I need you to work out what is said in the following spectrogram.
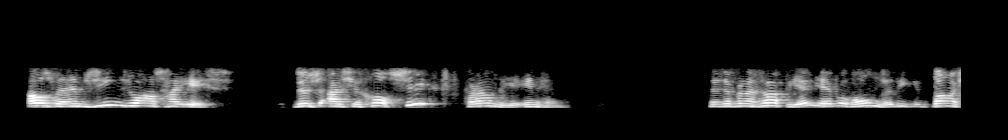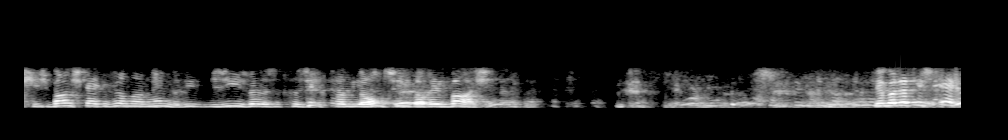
als we hem zien zoals hij is. Dus als je God ziet, verander je in hem. Dat is even een grapje, hè? Je hebt ook honden, die baasjes. Baasjes kijken veel naar honden. Die, die zie je wel eens het gezicht van die hond, zie je toch in baasje? Ja, maar dat is echt.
